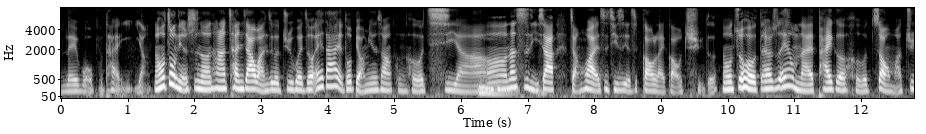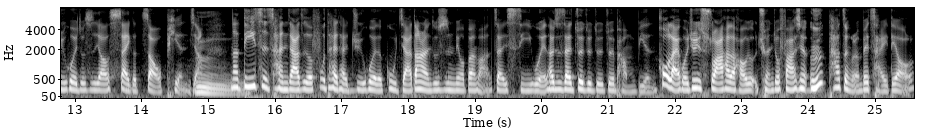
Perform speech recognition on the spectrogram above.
的 level 不太一样。然后重点是呢，他参加完这个聚会之后，哎，大家也都表面上很和气啊，啊，那私底下讲话也是其实也是高来高去的。然后最后大家说，哎，我们来拍个合照嘛，聚会就是要晒个照片这样。那第一次参加这个富太太聚会的顾佳，当然就是没有办法在 C 位，他就是在最最最最旁边。后来回去刷他的好友圈，就发现，嗯，他整个人被裁掉了。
